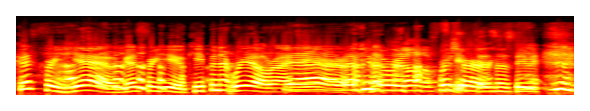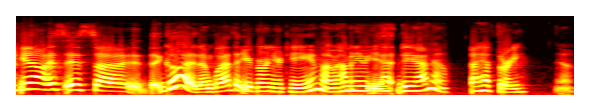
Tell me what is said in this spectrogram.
Good for you. Good for you. Keeping it real right yeah, here. Yeah, real for sure. Business TV. You know, it's it's uh, good. I'm glad that you're growing your team. How many do you have now? I have three. Yeah,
